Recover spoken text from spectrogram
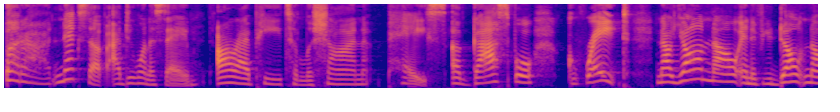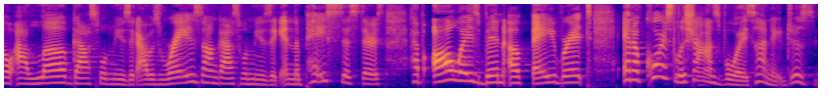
But uh, next up, I do want to say RIP to LaShun Pace, a gospel great. Now, y'all know, and if you don't know, I love gospel music. I was raised on gospel music, and the Pace sisters have always been a favorite. And of course, LaShun's voice, honey, just,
